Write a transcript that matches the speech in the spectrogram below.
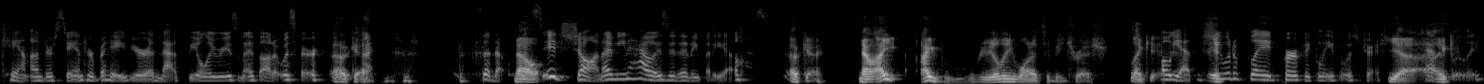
can't understand her behavior, and that's the only reason I thought it was her. Okay. So no, Now- it's, it's Sean. I mean, how is it anybody else? Okay. Now I I really want it to be Trish. Like Oh yeah, she would have played perfectly if it was Trish. yeah, like absolutely.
